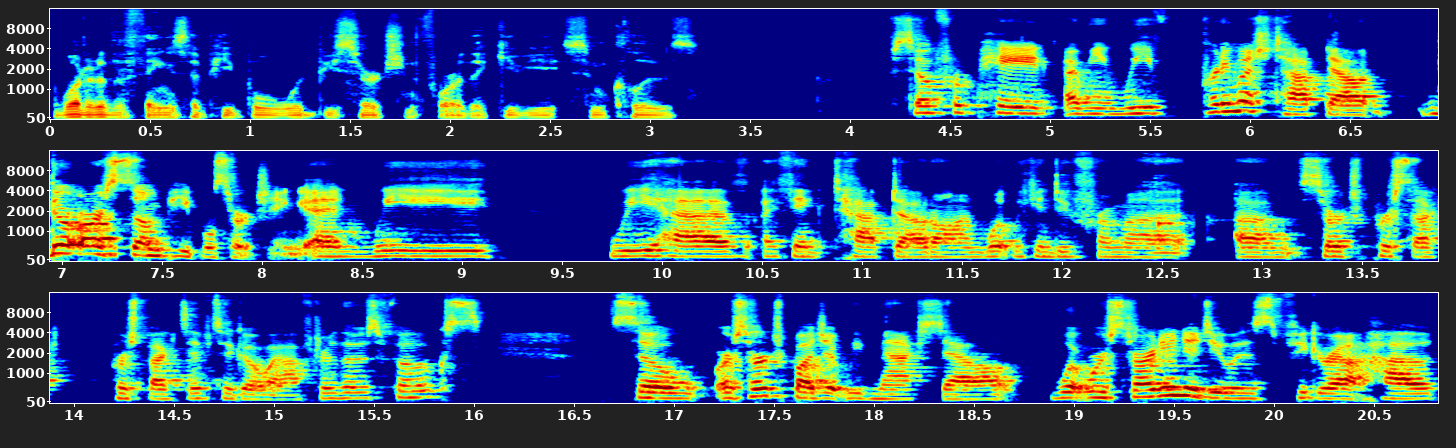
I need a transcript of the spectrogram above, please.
what are the things that people would be searching for that give you some clues? So for paid, I mean, we've pretty much tapped out. There are some people searching, and we we have, I think, tapped out on what we can do from a um, search perspective to go after those folks. So our search budget we've maxed out. What we're starting to do is figure out how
